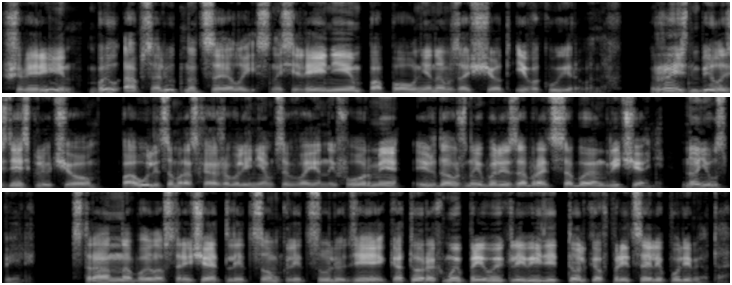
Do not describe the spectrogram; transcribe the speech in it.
Шверин был абсолютно целый, с населением, пополненным за счет эвакуированных. Жизнь била здесь ключом. По улицам расхаживали немцы в военной форме, их должны были забрать с собой англичане, но не успели. Странно было встречать лицом к лицу людей, которых мы привыкли видеть только в прицеле пулемета.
